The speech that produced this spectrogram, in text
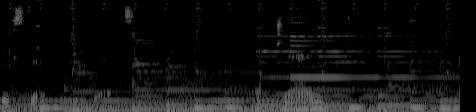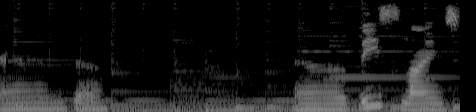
fix that okay. And uh, uh, these lines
